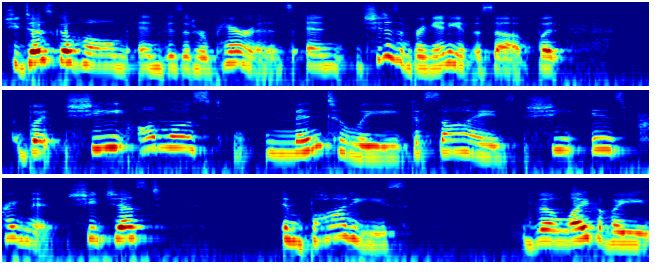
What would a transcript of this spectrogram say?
She does go home and visit her parents, and she doesn't bring any of this up, but but she almost mentally decides she is pregnant. She just embodies the life of a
